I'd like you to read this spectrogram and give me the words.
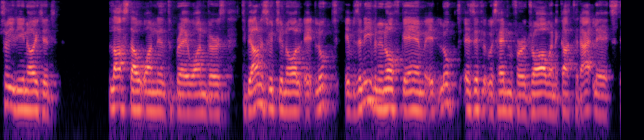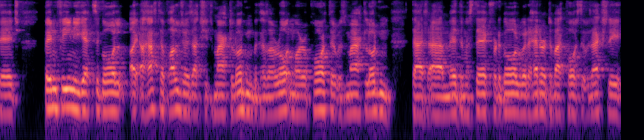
Treaty United lost out 1 0 to Bray Wanderers. To be honest with you, Noel, it looked, it was an even enough game. It looked as if it was heading for a draw when it got to that late stage. Ben Feeney gets a goal. I, I have to apologise actually to Mark Ludden because I wrote in my report that it was Mark Ludden that um, made the mistake for the goal with a header at the back post. It was actually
